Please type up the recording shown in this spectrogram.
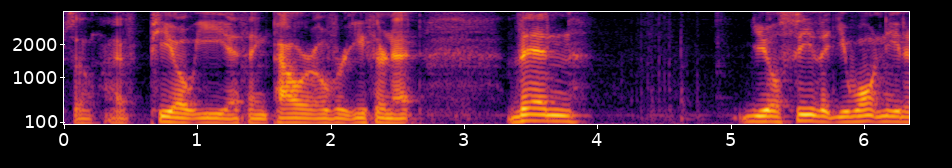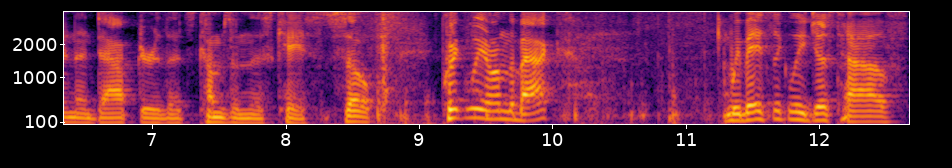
so I have PoE, I think, power over Ethernet, then you'll see that you won't need an adapter that comes in this case. So quickly on the back, we basically just have,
